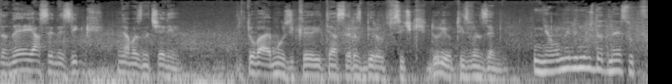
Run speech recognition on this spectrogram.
да не е ясен език, няма значение. Това е музика и тя се разбира от всички, дори от извънземни. Нямаме ли нужда днес от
